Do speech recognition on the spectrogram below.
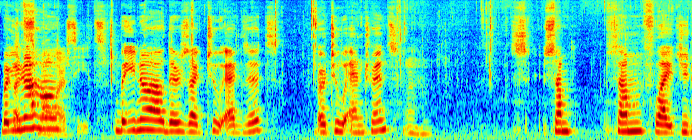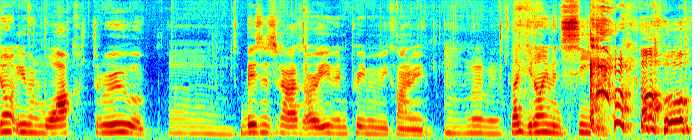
but but you know smaller how seats. but you know how there's like two exits or two entrance. Mhm. S- some some flights you don't even walk through Mm, business class or even premium economy. maybe. Like you don't even see. oh.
